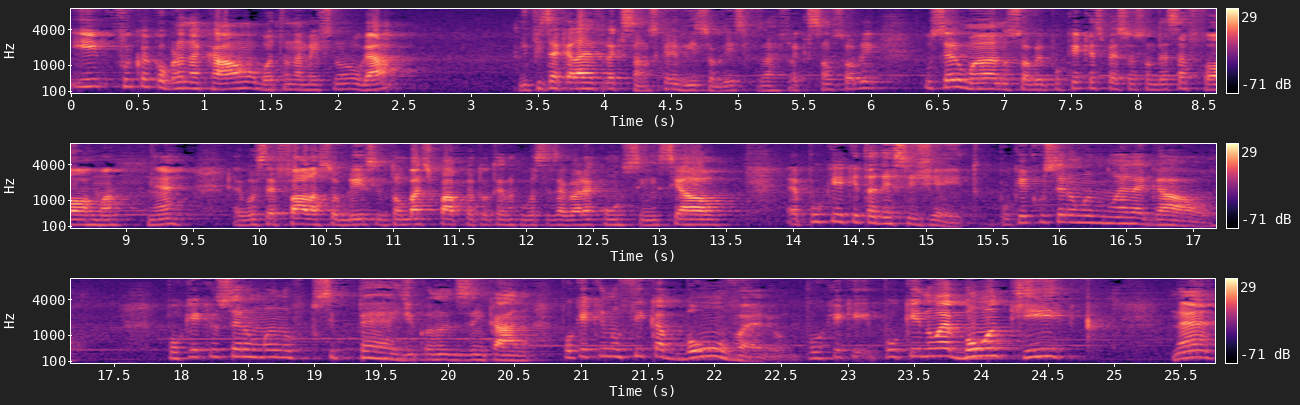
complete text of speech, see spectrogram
e fui cobrando a calma, botando a mente no lugar, e fiz aquela reflexão, escrevi sobre isso, fiz uma reflexão sobre o ser humano, sobre por que, que as pessoas são dessa forma, né? Aí você fala sobre isso, então bate-papo que eu estou tendo com vocês agora é consciencial. É por que que tá desse jeito? Por que, que o ser humano não é legal? Por que, que o ser humano se perde quando desencarna? Por que, que não fica bom, velho? Por que, que, porque não é bom aqui, né?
